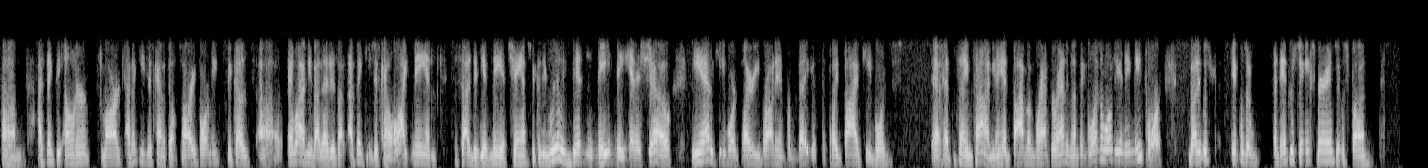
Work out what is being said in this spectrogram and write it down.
um, I think the owner Mark, I think he just kind of felt sorry for me because, uh, and what I mean by that is I, I think he just kind of liked me and decided to give me a chance because he really didn't need me in his show. He had a keyboard player he brought in from Vegas that played five keyboards at, at the same time. You know, he had five of them wrapped around him, and I'm thinking, what in the world do you need me for? But it was it was a an interesting experience. It was fun.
